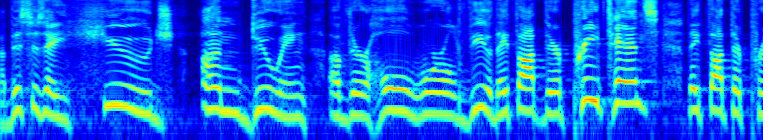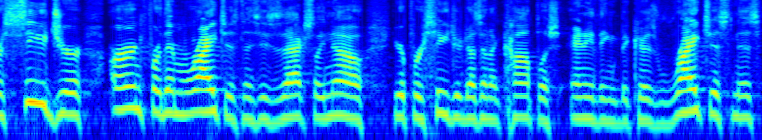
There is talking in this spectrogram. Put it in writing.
Now, this is a huge undoing of their whole worldview. They thought their pretense, they thought their procedure earned for them righteousness. He says, actually, no, your procedure doesn't accomplish anything because righteousness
